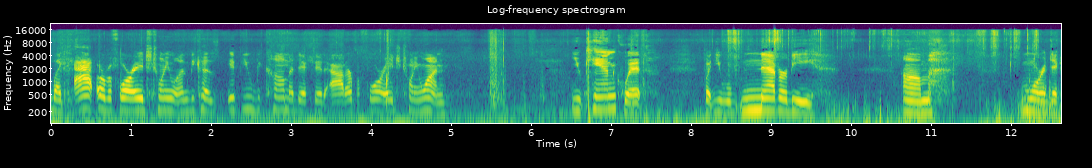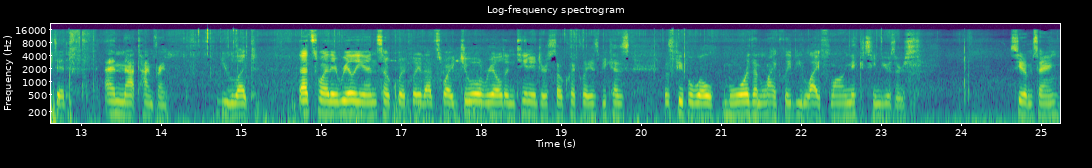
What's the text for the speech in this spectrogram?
Like at or before age 21 because if you become addicted at or before age 21, you can quit, but you will never be um, more addicted in that time frame. You like that's why they you in so quickly. That's why Juul reeled in teenagers so quickly is because those people will more than likely be lifelong nicotine users. See what I'm saying?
